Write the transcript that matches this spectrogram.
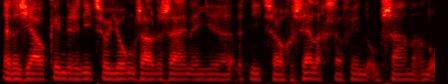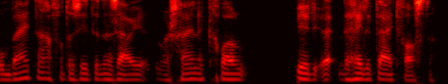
En als jouw kinderen niet zo jong zouden zijn en je het niet zo gezellig zou vinden om samen aan de ontbijttafel te zitten, dan zou je waarschijnlijk gewoon de hele tijd vasten.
